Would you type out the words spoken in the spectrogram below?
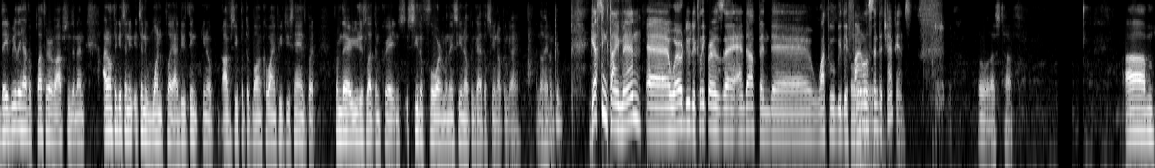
they really have a plethora of options. And then I don't think it's any it's any one play. I do think you know obviously you put the ball in Kawhi and PG's hands, but from there, you just let them create and see the floor. And when they see an open guy, they'll see an open guy and they'll hit him. Guessing time, man. Uh, where do the Clippers uh, end up and uh, what will be the finals Oh. and the champions? Oh, that's tough. Um,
